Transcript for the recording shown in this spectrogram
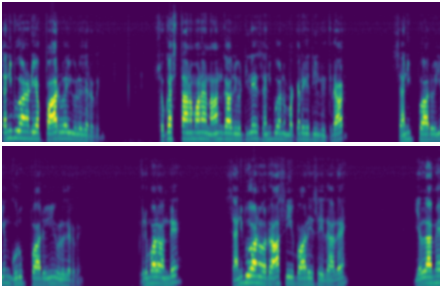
சனி பகவானுடைய பார்வை விழுகிறது. சுகஸ்தானமான நான்காவது வீட்டிலே சனி பகவான் இருக்கிறார். சனி பார்வையும் குரு பார்வையும் விழுகிறது. பெரும்பாலும் வந்து சனி பகவான் ஒரு ராசியை பார்வை செய்தாலே எல்லாமே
